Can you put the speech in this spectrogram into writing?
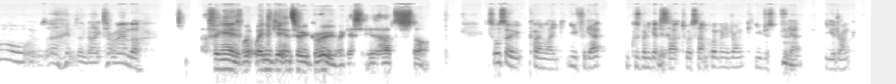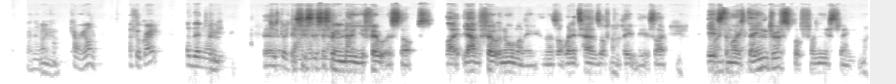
Oh, it was a it was a night to remember. The thing is, when you get into a groove, I guess it is hard to stop. It's also kind of like you forget because when you get Yeah. to, to a certain point when you're drunk, you just Mm. forget that you're drunk, and then like Mm. "Oh, carry on. I feel great, and then like Really? Yeah. Just goes it's just, downhill it's just when you know your filter stops. Like you have a filter normally, and it's like when it turns off Oh. completely, it's like it's the most dangerous but funniest thing. M-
